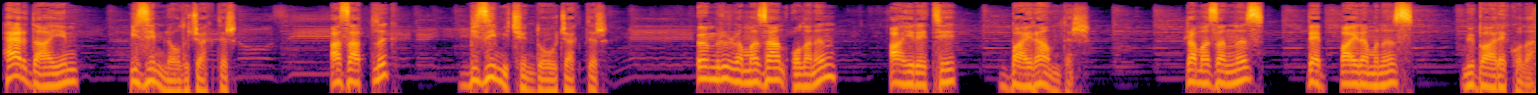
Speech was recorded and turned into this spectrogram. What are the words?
her daim bizimle olacaktır. Azatlık bizim için doğacaktır. Ömrü Ramazan olanın ahireti bayramdır. Ramazanınız ve bayramınız mübarek ola.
